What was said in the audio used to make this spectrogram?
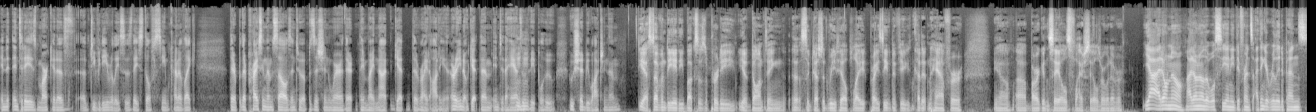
in in today's market of, of DVD releases, they still seem kind of like they're they're pricing themselves into a position where they they might not get the right audience or you know get them into the hands of the people who who should be watching them. yeah, 70, 80 bucks is a pretty you know daunting uh, suggested retail pli price, even if you can cut it in half for you know uh, bargain sales, flash sales, or whatever. Yeah, I don't know. I don't know that we'll see any difference. I think it really depends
